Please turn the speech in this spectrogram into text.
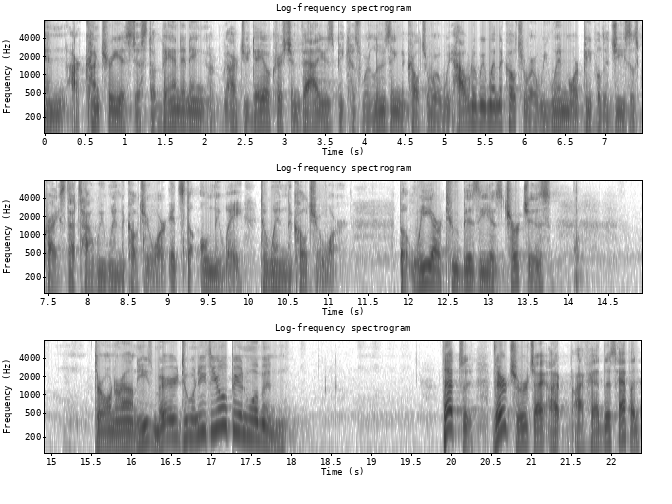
and our country is just abandoning our Judeo Christian values because we're losing the culture war. We, how do we win the culture war? We win more people to Jesus Christ. That's how we win the culture war. It's the only way to win the culture war. But we are too busy as churches throwing around, he's married to an Ethiopian woman. That's a, their church. I, I, I've had this happen.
